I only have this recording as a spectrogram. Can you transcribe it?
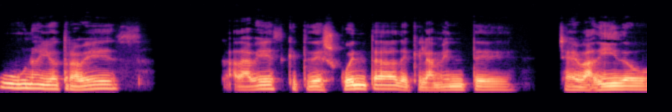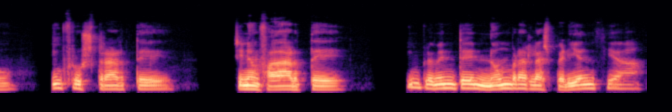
Una y otra vez, cada vez que te des cuenta de que la mente se ha evadido, sin frustrarte, sin enfadarte, simplemente nombras la experiencia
